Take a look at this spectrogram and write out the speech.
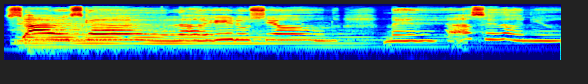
Sabes que la ilusión me hace daño.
